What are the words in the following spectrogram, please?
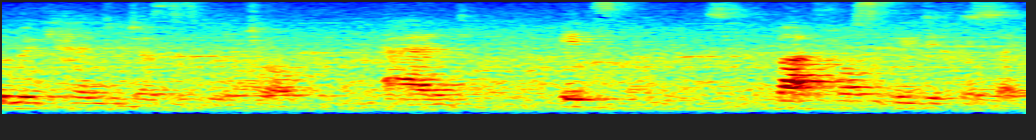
women can do just as good a job. And it's, but possibly differently.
